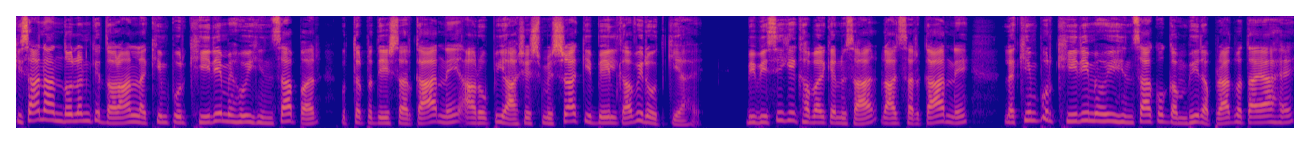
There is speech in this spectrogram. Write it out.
किसान आंदोलन के दौरान लखीमपुर खीरे में हुई हिंसा पर उत्तर प्रदेश सरकार ने आरोपी आशीष मिश्रा की बेल का विरोध किया है। बीबीसी की खबर के अनुसार राज्य सरकार ने लखीमपुर खीरी में हुई हिंसा को गंभीर अपराध बताया है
